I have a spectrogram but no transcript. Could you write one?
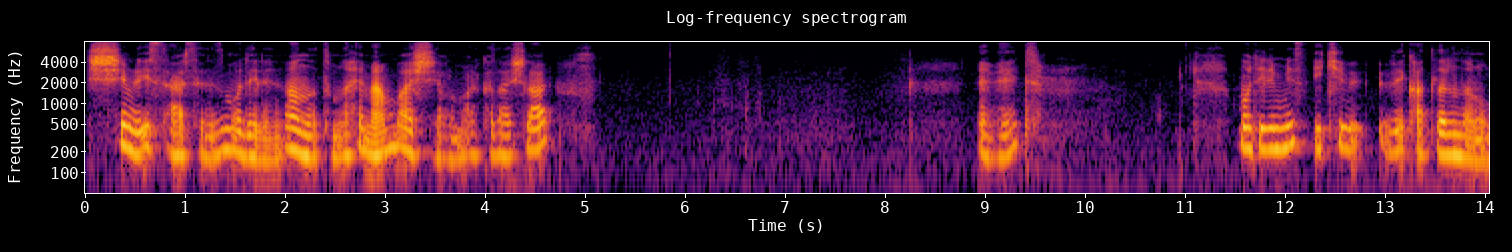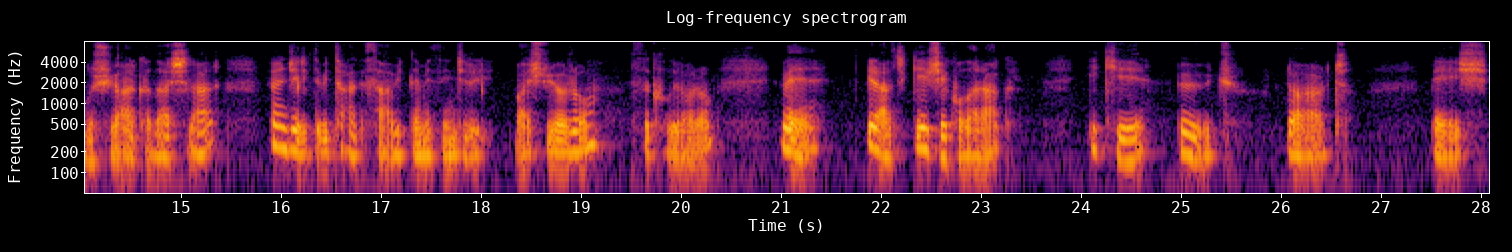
şimdi isterseniz modelin anlatımına hemen başlayalım arkadaşlar. Evet. Modelimiz iki ve katlarından oluşuyor arkadaşlar. Öncelikle bir tane sabitleme zinciri başlıyorum. Sıkılıyorum. Ve birazcık gevşek olarak 2, 3, 4, 5,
